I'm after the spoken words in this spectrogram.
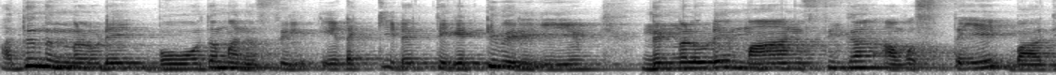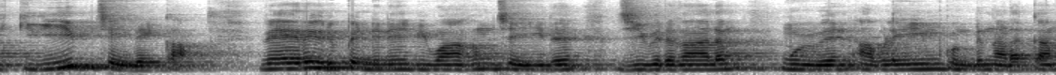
അത് നിങ്ങളുടെ ബോധ മനസ്സിൽ ഇടയ്ക്കിടെ തികറ്റി വരികയും നിങ്ങളുടെ മാനസിക അവസ്ഥയെ ബാധിക്കുകയും ചെയ്തേക്കാം. വേറെ ഒരു പെണ്ണിനെ വിവാഹം ചെയ്ത് ജീവിതകാലം മുഴുവൻ അവളെയും കൊണ്ട് നടക്കാം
